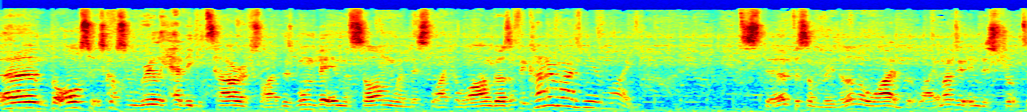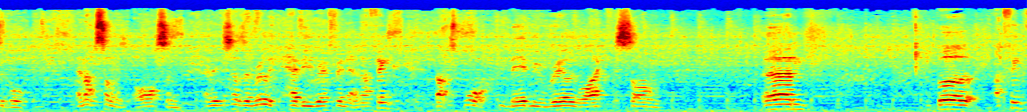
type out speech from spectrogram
Um, but also it's got some really heavy guitar riffs. Like there's one bit in the song when this like alarm goes off. It kind of reminds me of like Disturbed for some reason. I don't know why, but like it reminds me of Indestructible. And that song is awesome, and it just has a really heavy riff in it. And I think that's what made me really like the song. Um, but I think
